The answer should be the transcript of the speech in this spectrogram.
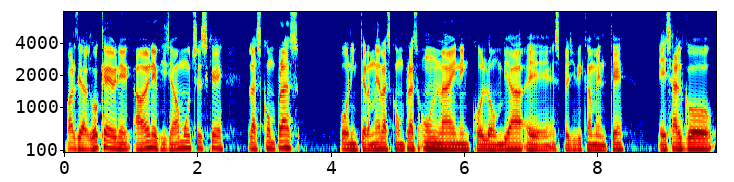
Parce, algo que ha beneficiado mucho es que las compras por internet, las compras online en Colombia eh, específicamente, es algo,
